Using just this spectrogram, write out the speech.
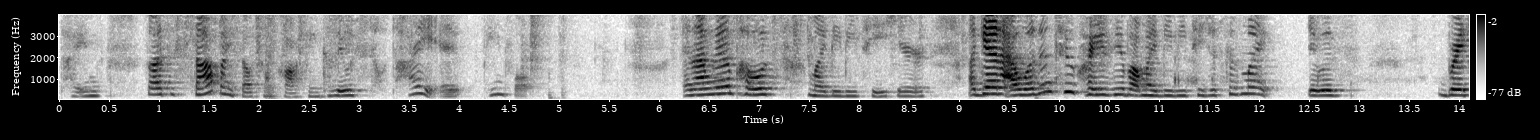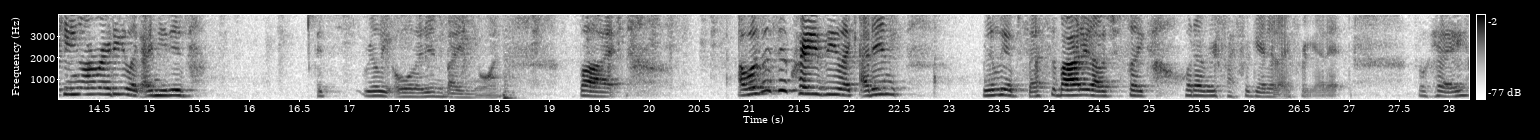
tightens. So I had to stop myself from coughing because it was so tight. It painful. And I'm gonna post my BBT here. Again, I wasn't too crazy about my BBT just because my it was breaking already. Like I needed it's really old. I didn't buy a new one. But I wasn't too crazy. Like, I didn't really obsess about it. I was just like, whatever, if I forget it, I forget it. Okay.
